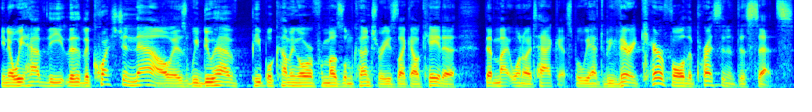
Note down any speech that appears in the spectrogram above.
you know we have the, the the question now is we do have people coming over from Muslim countries like Al Qaeda that might want to attack us, but we have to be very careful of the precedent this sets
